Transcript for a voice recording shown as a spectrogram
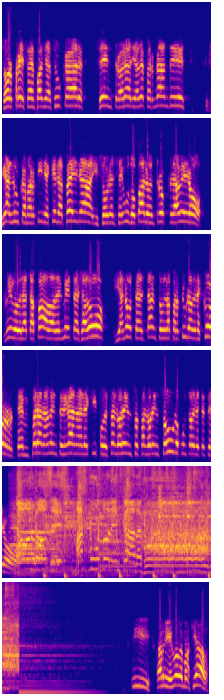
Sorpresa en pan de azúcar, centro al área de Fernández, Gianluca Martínez que la peina y sobre el segundo palo entró Clavero luego de la tapada del meta Yadó y anota el tanto de la apertura del score. Tempranamente gana el equipo de San Lorenzo, San Lorenzo 1, punto del este 0. más fútbol en cada gol y arriesgó demasiado,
